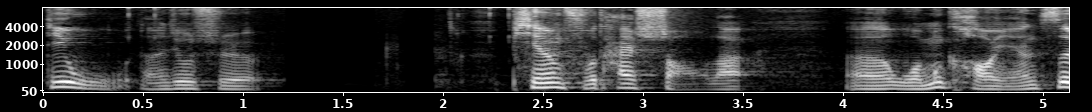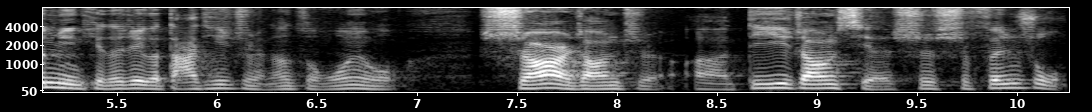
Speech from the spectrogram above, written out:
第五呢，就是篇幅太少了，呃，我们考研自命题的这个答题纸呢，总共有。十二张纸啊，第一张写的是是分数，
